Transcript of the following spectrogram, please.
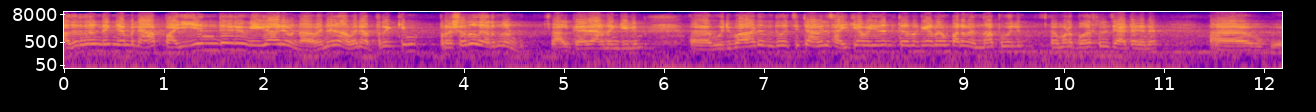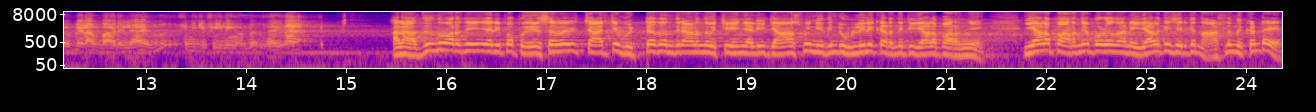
അതുകൊണ്ട് ഞാൻ പറഞ്ഞ ആ പയ്യന്റെ ഒരു വികാരം ഉണ്ട്. അവന് അവൻ അത്രയ്ക്കും പ്രഷർ തരുന്നുണ്ട്. ആൾക്കാരാണെങ്കിലും ആ, ഒരുപാട് ഇത് വെച്ചിട്ട് അവന് സഹിക്കാൻ വയ്യുന്നിട്ടെന്നൊക്കെയാണ് അവൻ പറഞ്ഞത്. എന്നാൽ പോലും നമ്മുടെ പേഴ്സണൽ ചാറ്റ് അങ്ങനെ ആ, വിടാൻ പാടില്ല എന്ന് എനിക്ക് ഫീലിംഗ് ഉണ്ട്. അല്ല അതെന്ന് പറഞ്ഞു കഴിഞ്ഞാൽ ഇപ്പോൾ പേഴ്സണൽ ചാറ്റ് വിട്ടത് എന്തിനാണെന്ന് വെച്ച് കഴിഞ്ഞാൽ ഈ ജാസ്മിൻ ഇതിന്റെ ഉള്ളിൽ കിടന്നിട്ട് ഇയാളെ പറഞ്ഞ്. ഇയാളെ പറഞ്ഞപ്പോഴെന്നാണ് ഇയാൾക്ക് ശരിക്കും നാട്ടിൽ നിൽക്കണ്ടേ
